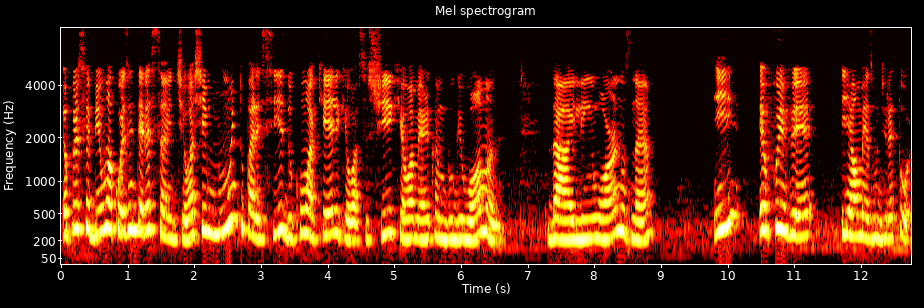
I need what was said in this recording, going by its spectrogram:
eu percebi uma coisa interessante. Eu achei muito parecido com aquele que eu assisti, que é o American Boogie Woman, da Eileen Warnes, né? E eu fui ver e é o mesmo diretor.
